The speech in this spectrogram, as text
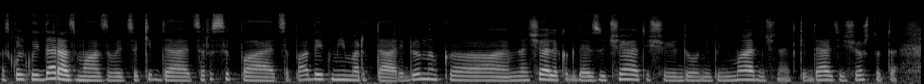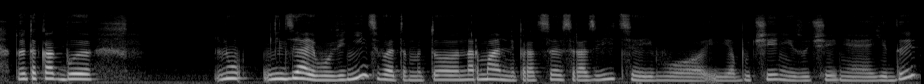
поскольку еда размазывается, кидается, рассыпается, падает мимо рта. Ребенок вначале, когда изучает еще еду, он не понимает, начинает кидать, еще что-то. Но это как бы ну, нельзя его винить в этом, это нормальный процесс развития его и обучения, изучения еды,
